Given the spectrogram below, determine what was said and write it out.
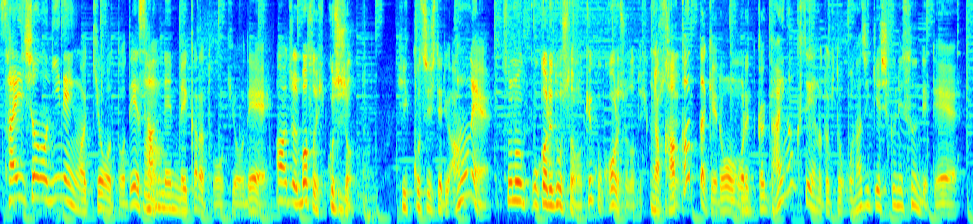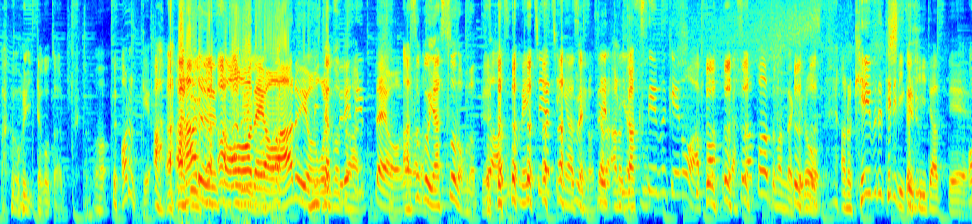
最初の2年は京都で3年目から東京で。あ、じゃあバスは引っ越しじゃん。引っ越ししてるよ。あのねそのお金どうしたの？結構かかるでしょ？だって引っ越しかかったけど俺大学生の時と同じ下宿に住んでて。俺行ったことある。ああるっけ？あ あるそうだよ。あるよ。見たことある。あそこ安そうだもんだって。あそこめっちゃ家賃安いの。だからあの学生向けのアパート、安アパートなんだけど、あのケーブルテレビが引いてあって、あ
